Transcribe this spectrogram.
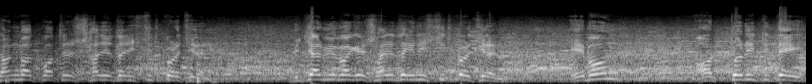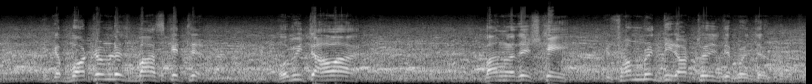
সংবাদপত্রের স্বাধীনতা নিশ্চিত করেছিলেন, বিচার বিভাগের স্বাধীনতাকে নিশ্চিত করেছিলেন এবং অর্থনীতিতে একটা বটমলেস বাস্কেটের অভিত হওয়া বাংলাদেশকে সমৃদ্ধির অর্থনীতিতে পরিণত করেছে।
